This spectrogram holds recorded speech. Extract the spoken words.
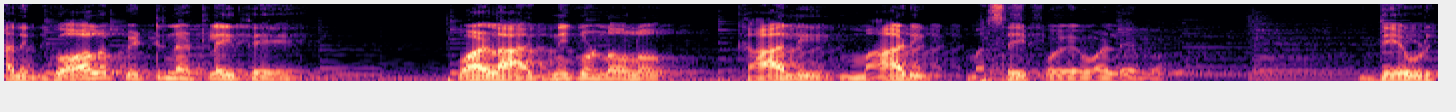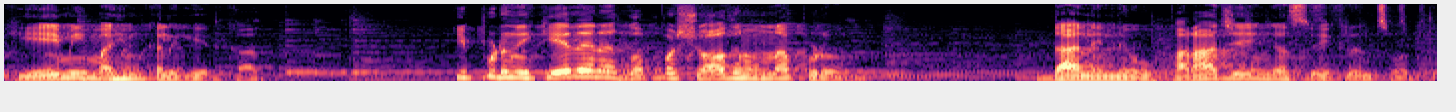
అని గోల పెట్టినట్లయితే వాళ్ళ అగ్నిగుండంలో కాలి మాడి మసైపోయేవాళ్ళేమో. దేవుడికి ఏమీ మహిమ కలిగేది కాదు. ఇప్పుడు నీకేదైనా గొప్ప శోధన ఉన్నప్పుడు దాన్ని నువ్వు పరాజయంగా స్వీకరించవద్దు.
